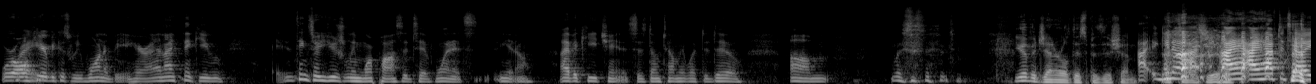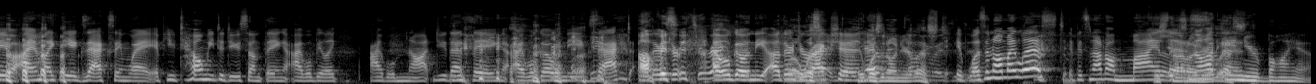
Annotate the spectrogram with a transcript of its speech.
We're all Right. here because we want to be here, and I think you things are usually more positive when it's you know I have a keychain that says "Don't tell me what to do." Um, You have a general disposition. I, you know, I, I have to tell you, I am like the exact same way. If you tell me to do something, I will be like, I will not do that thing. I will go in the exact other. Opposite dir- I will go in the other Well, it wasn't- direction. it wasn't on Never your list. It wasn't on my list. If it's not on my It's list, not on your not list. in your bio.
